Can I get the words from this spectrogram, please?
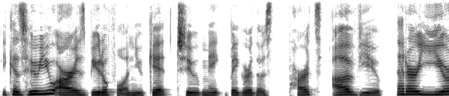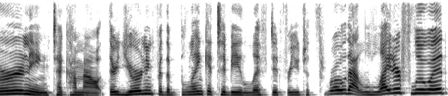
because who you are is beautiful and you get to make bigger those parts of you that are yearning to come out. They're yearning for the blanket to be lifted, for you to throw that lighter fluid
